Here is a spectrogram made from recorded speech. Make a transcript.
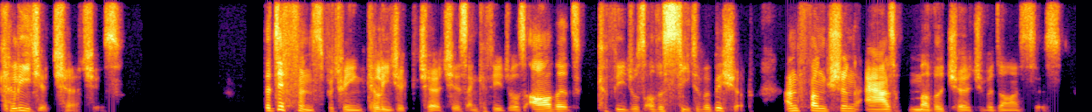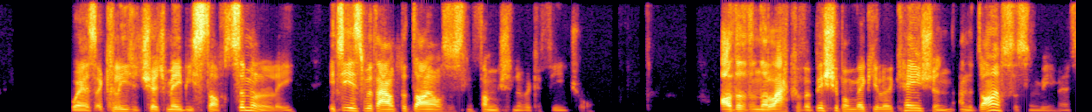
collegiate churches. The difference between collegiate churches and cathedrals are that cathedrals are the seat of a bishop and function as mother church of a diocese. Whereas a collegiate church may be staffed similarly, it is without the diocesan function of a cathedral. Other than the lack of a bishop on regular occasion and the diocesan remit,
